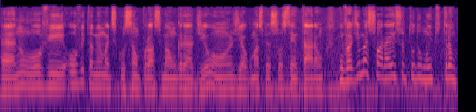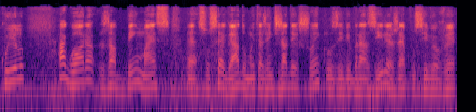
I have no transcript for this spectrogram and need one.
É, não houve, houve também uma discussão próxima a um gradil, onde algumas pessoas tentaram invadir, mas fora isso, tudo muito tranquilo. Agora, já bem mais é, sossegado, muita gente já deixou, inclusive Brasília, já é possível ver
